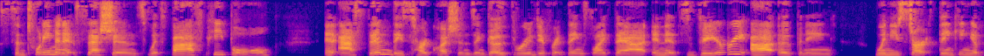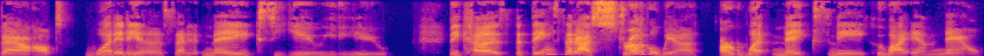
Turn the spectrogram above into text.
some 20 minute sessions with five people and ask them these hard questions and go through different things like that. And it's very eye opening when you start thinking about what it is that it makes you you. Because the things that I struggle with are what makes me who I am now.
